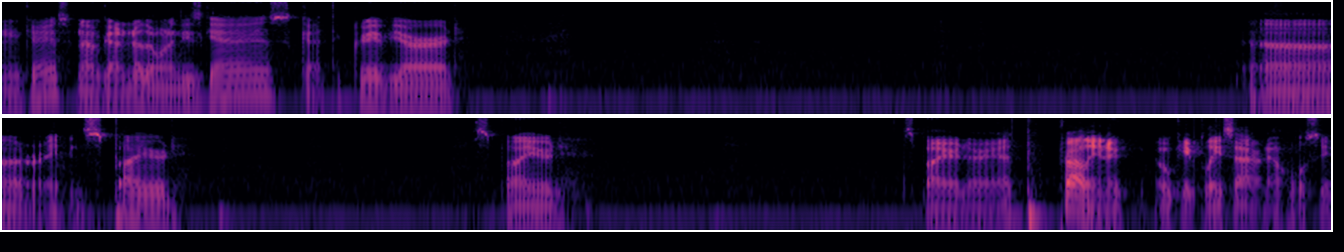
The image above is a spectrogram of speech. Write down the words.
Okay, so now I've got another one of these guys. Got the graveyard. Uh, right, inspired. Inspired. Inspired, alright. Probably in an okay place. I don't know. We'll see.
